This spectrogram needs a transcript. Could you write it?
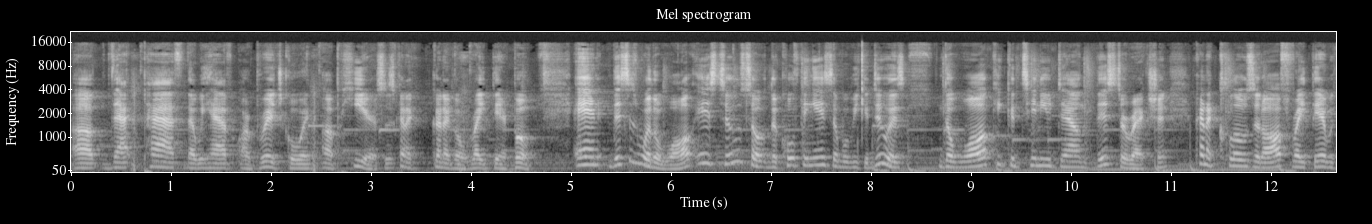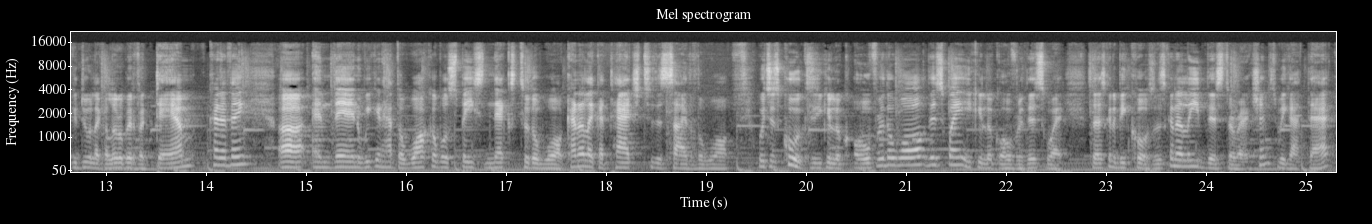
uh, that path that we have our bridge going up here. So it's going to go right there. Boom. And this is where the wall is too. So the cool thing is that what we could do is the wall can continue down this direction, kind of close it off right there. We could do like a little bit of a dam kind of thing. Uh, and then we can have the walkable space next to the wall, kind of like attached to the side of the wall, which is cool because you can look over the wall this way, you can look over this way. So that's gonna be cool. So it's gonna lead this direction. So we got that.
